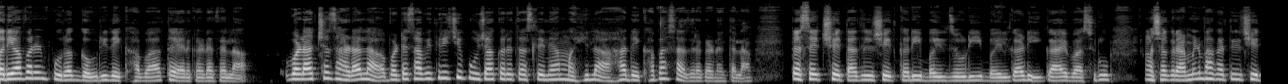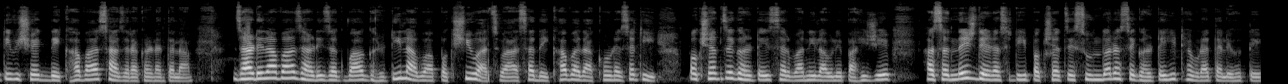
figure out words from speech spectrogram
पर्यावरणपूरक गौरी देखावा तयार करण्यात आला. वडाच्या झाडाला वटसावित्रीची पूजा करत असलेल्या महिला हा देखावा साजरा करण्यात आला. तसेच शेतातील शेतकरी बैलजोडी बैलगाडी गाय वासरू अशा ग्रामीण भागातील शेतीविषयक देखावा साजरा करण्यात आला. झाडे लावा झाडे जगवा घरटी लावा पक्षी वाचवा असा देखावा दाखवण्यासाठी पक्ष्यांचे घरटे सर्वांनी लावले पाहिजे. हा संदेश देण्यासाठी पक्षाचे सुंदर असे घरटेही ठेवण्यात आले होते.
